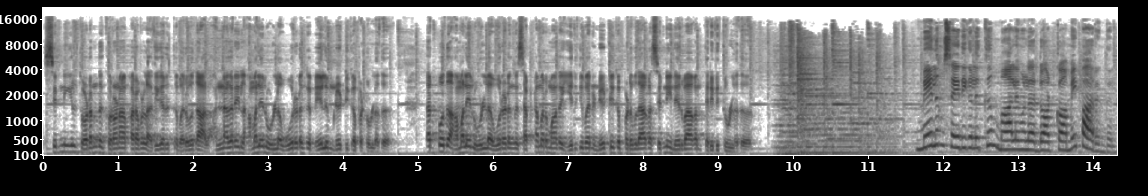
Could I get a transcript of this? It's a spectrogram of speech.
சிட்னியில் தொடர்ந்து கொரோனா பரவல் அதிகரித்து வருவதால் அந்நகரில் அமலில் உள்ள ஊரடங்கு மேலும் நீட்டிக்கப்பட்டுள்ளது. தற்போது அமலில் உள்ள ஊரடங்கு செப்டம்பர் மாத இறுதி வரை நீட்டிக்கப்படுவதாக சிட்னி நிர்வாகம் தெரிவித்துள்ளது. மேலும் செய்திகளுக்கு மாலைமலர் டாட் காமை பாருங்கள்.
